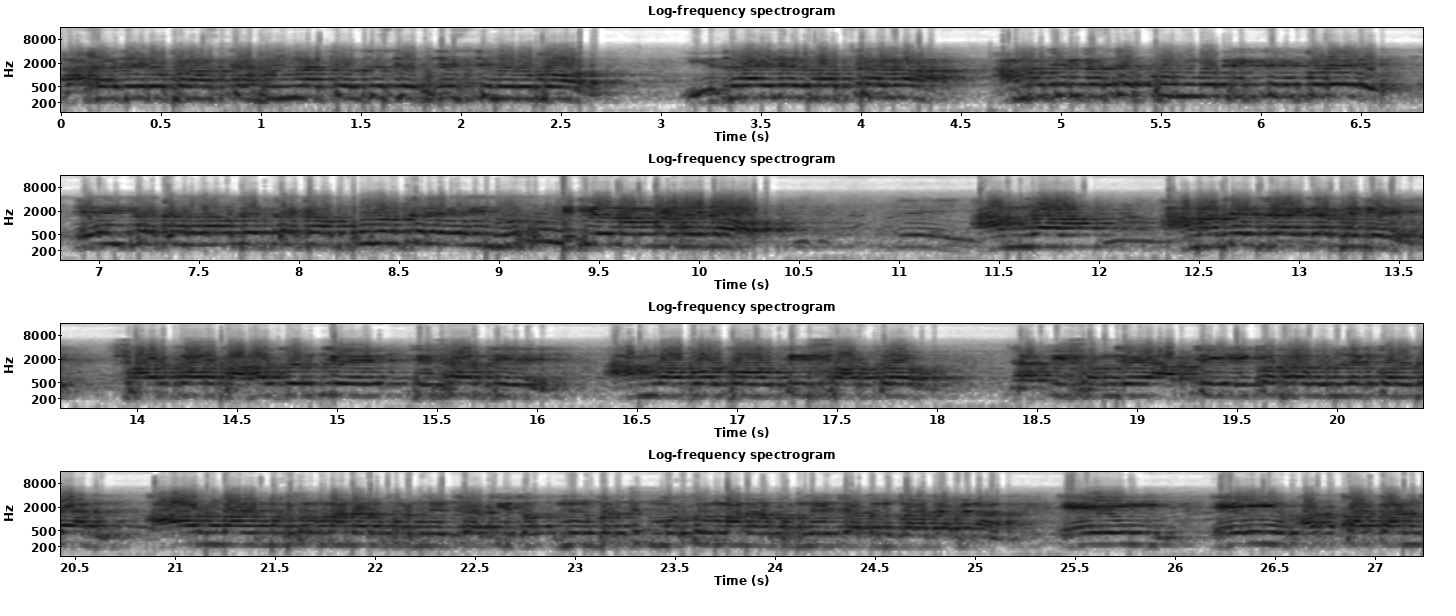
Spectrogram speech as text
গাজাদের উপর আজকে হামলা চলতেছে ফিলিস্তিনের উপর। ইসরায়েলের বাচ্চারা আমাদের কাছে পণ্য বিক্রি করে এই টাকা লাভের টাকা পুরো করে এই নতুন দ্বিতীয় নম্বর হইল। আমরা আমাদের জায়গা থেকে সরকার বাহাদুরকে প্রেশার দিয়ে আমরা বলব অতি শর্ত জাতিসংঘে আপনি এই কথা উল্লেখ করে দেন, আর নয় মুসলমানের উপর নির্যাতিত মুসলমানের উপর নির্যাতন করা যাবে না। এই এই হত্যাকাণ্ড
